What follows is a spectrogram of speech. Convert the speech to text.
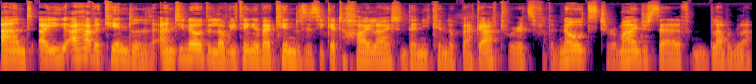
and I I have a Kindle, and you know the lovely thing about Kindles is you get to highlight, and then you can look back afterwards for the notes to remind yourself, and blah blah blah.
